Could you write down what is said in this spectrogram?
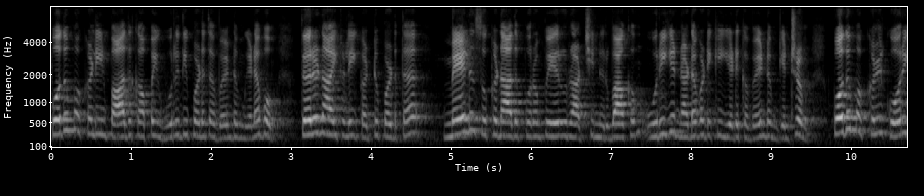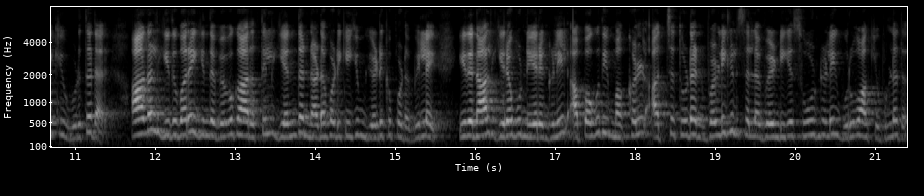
பொதுமக்களின் பாதுகாப்பை உறுதிப்படுத்த வேண்டும் எனவும் தெருநாய்களை கட்டுப்படுத்த மேலு சுக்கநாதபுரம் பேரூராட்சி நிர்வாகம் உரிய நடவடிக்கை எடுக்க வேண்டும் என்றும் பொதுமக்கள் கோரிக்கை விடுத்தனர். ஆனால் இதுவரை இந்த விவகாரத்தில் எந்த நடவடிக்கையும் எடுக்கப்படவில்லை. இதனால் இரவு நேரங்களில் அப்பகுதி மக்கள் அச்சத்துடன் வெளியில் செல்ல வேண்டிய சூழ்நிலை உருவாகியுள்ளது.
